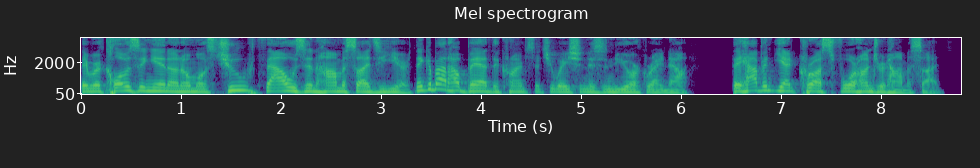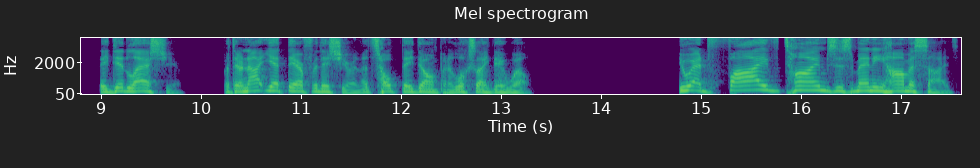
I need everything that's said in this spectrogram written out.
They were closing in on almost 2,000 homicides a year. Think about how bad the crime situation is in New York right now. They haven't yet crossed 400 homicides. They did last year, but they're not yet there for this year. And let's hope they don't, but it looks like they will. You had five times as many homicides.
